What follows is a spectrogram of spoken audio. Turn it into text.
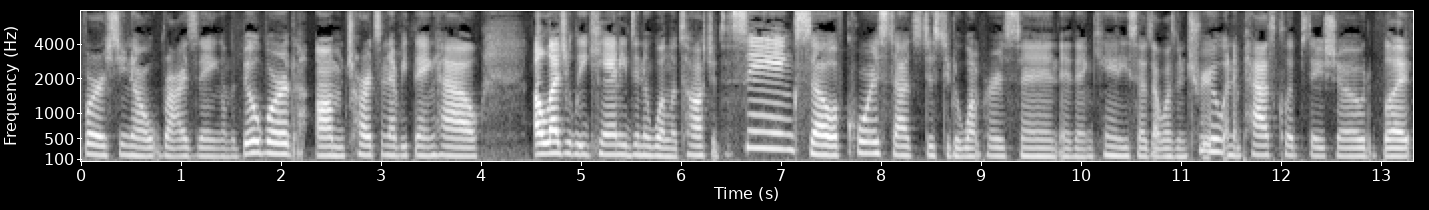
first, you know, rising on the Billboard um charts and everything, how allegedly Kandi didn't want LaTocha to sing, so of course that's just due to one person, and then Kandi says that wasn't true, and in past clips they showed, but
